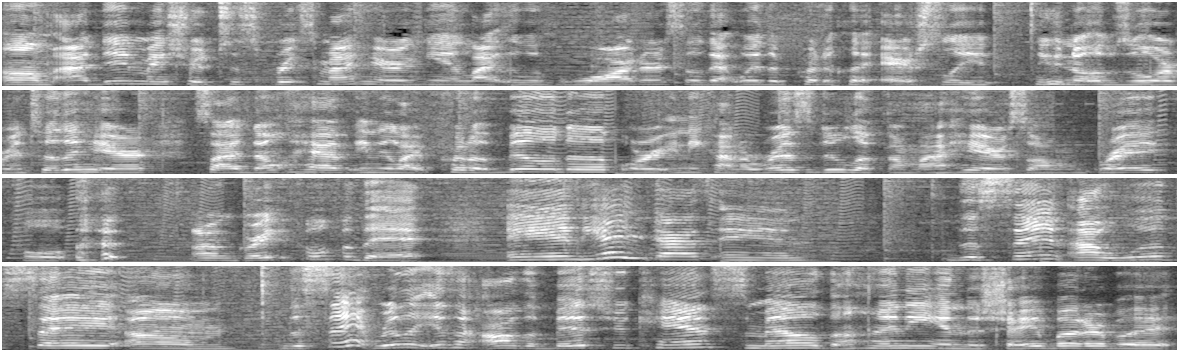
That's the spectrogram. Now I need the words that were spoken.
um, I did make sure to spritz my hair again lightly with water so that way the product could actually you know absorb into the hair. So I don't have any like product buildup or any kind of residue left on my hair. So I'm grateful I'm grateful for that. And yeah you guys and the scent I would say um, the scent really isn't all the best. You can smell the honey and the shea butter but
